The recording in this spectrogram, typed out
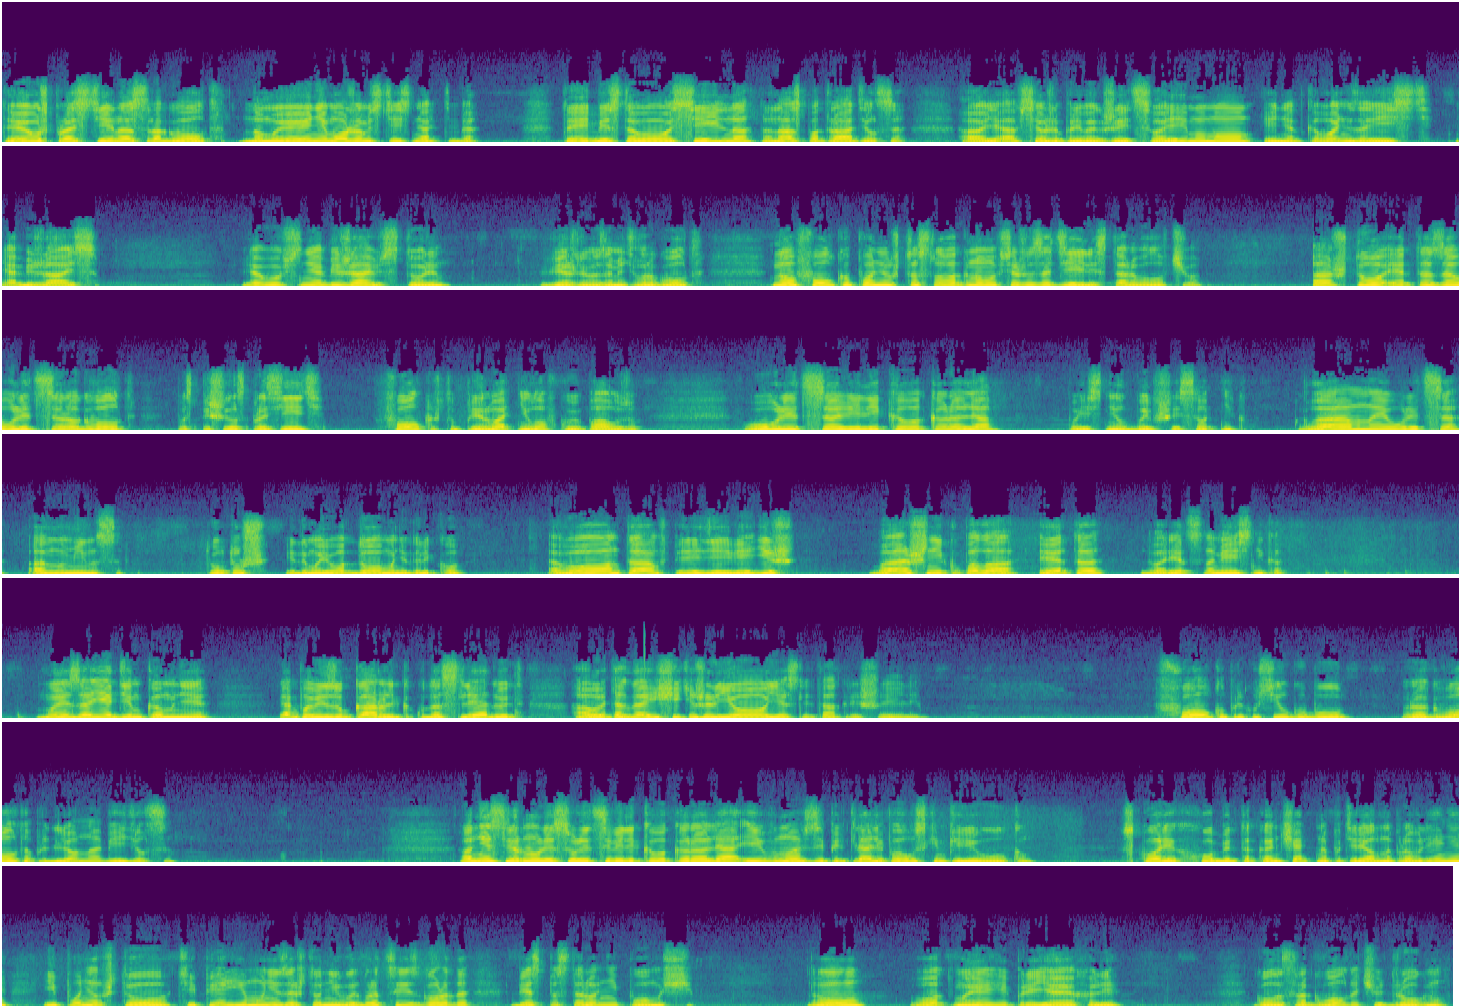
Ты уж прости нас, Рогволд, но мы не можем стеснять тебя. Ты без того сильно на нас потратился, а я все же привык жить своим умом и ни от кого не зависеть. Не обижайся. Я вовсе не обижаюсь, Торин, — вежливо заметил Рогволд. Но Фолку понял, что слова гнома все же задели старого ловчего. — А что это за улица, Рогволд? — поспешил спросить Фолка, чтобы прервать неловкую паузу. «Улица великого короля», — пояснил бывший сотник. «Главная улица Аннуминоса. Тут уж и до моего дома недалеко. А вон там впереди, видишь, башни и купола — это дворец наместника. Мы заедем ко мне, я повезу карлика куда следует, а вы тогда ищите жилье, если так решили». Фолку прикусил губу. Рогволд определенно обиделся. Они свернули с улицы Великого Короля и вновь запетляли по узким переулкам. Вскоре хоббит окончательно потерял направление и понял, что теперь ему ни за что не выбраться из города без посторонней помощи. «Ну, вот мы и приехали». Голос Рогволда чуть дрогнул.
